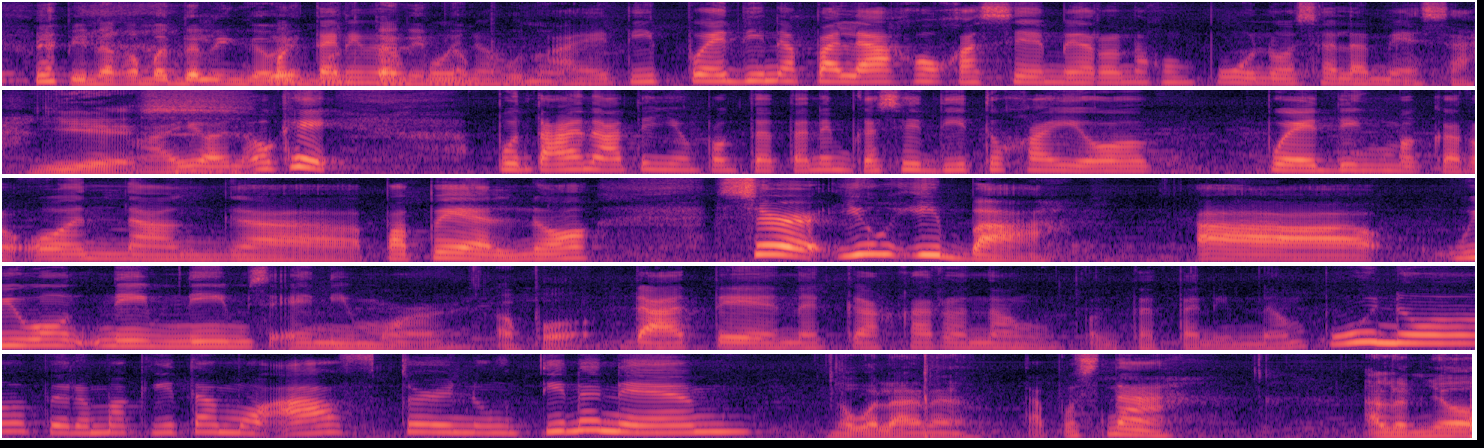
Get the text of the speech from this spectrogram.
Pinakamadaling gawin, Magtanim, magtanim, ng puno. ng puno. Ay, di pwede na pala ako kasi meron akong puno sa lamesa. Yes. Ayun. Okay. Puntahan natin yung pagtatanim kasi dito kayo pwedeng magkaroon ng ah, papel, no? Sir, yung iba, ah, we won't name names anymore. Apo. Dati, nagkakaroon ng pagtatanim ng puno, pero makita mo, after nung tinanim, Nawala na. tapos na. Alam nyo,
